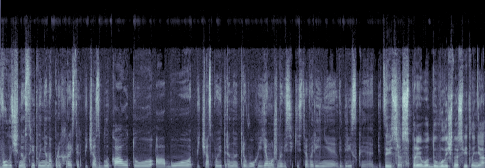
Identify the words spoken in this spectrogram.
вуличне освітлення на перехрестях під час блекауту або під час повітряної тривоги, є можливість якісь аварійні відрізки підсвічувати? Дивіться, з приводу вуличного освітлення.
